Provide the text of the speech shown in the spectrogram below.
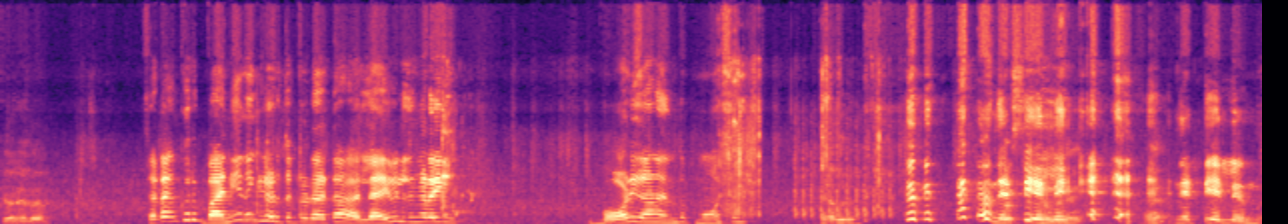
കയറിയല്ലേ ചേട്ടാ എനിക്കൊരു ബനിയനെങ്കിലും എടുത്തിട്ടൂടെ ചേട്ടാ? ലൈവിൽ നിങ്ങളുടെ ഈ ബോഡി കാണാൻ എന്ത് മോശം. അത് ഞെട്ടിയല്ലേ ഏ? ഞെട്ടിയല്ലേ ഒന്ന്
